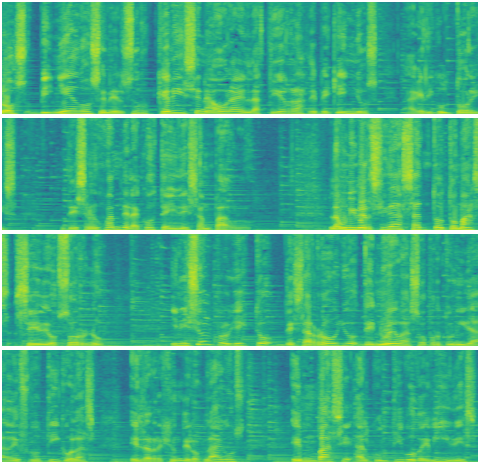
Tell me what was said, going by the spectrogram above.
Los viñedos en el sur crecen ahora en las tierras de pequeños agricultores de San Juan de la Costa y de San Pablo. La Universidad Santo Tomás sede Osorno inició el proyecto Desarrollo de Nuevas Oportunidades Frutícolas en la región de los lagos en base al cultivo de vides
